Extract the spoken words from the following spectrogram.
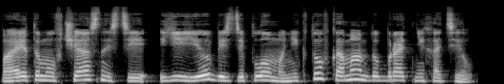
Поэтому, в частности, ее без диплома никто в команду брать не хотел.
